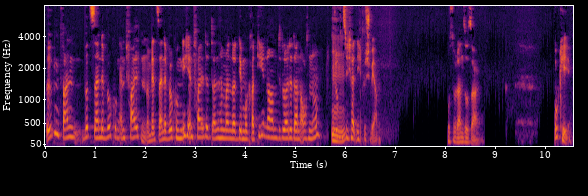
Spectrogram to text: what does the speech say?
irgendwann wird es seine Wirkung entfalten. Und wenn es seine Wirkung nicht entfaltet, dann sind wir in der Demokratie und da haben die Leute dann auch, ne, dürfen Mhm. sich halt nicht beschweren. Muss man dann so sagen. Okay.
